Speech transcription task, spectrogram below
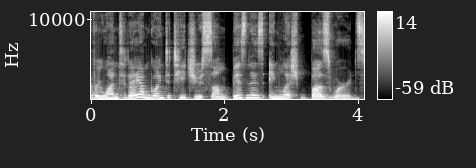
everyone. Today I'm going to teach you some business English buzzwords.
